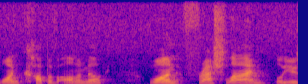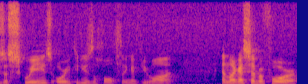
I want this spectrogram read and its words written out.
one cup of almond milk, one fresh lime. We'll use a squeeze, or you could use the whole thing if you want. And like I said before,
